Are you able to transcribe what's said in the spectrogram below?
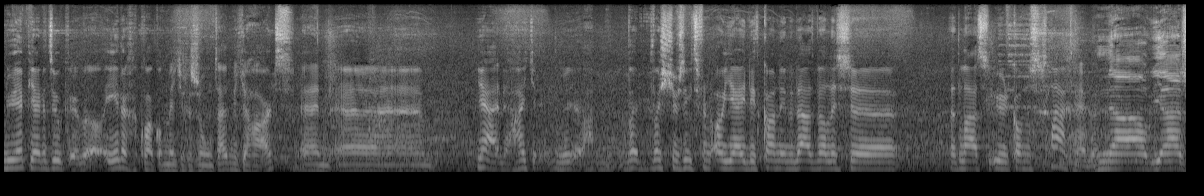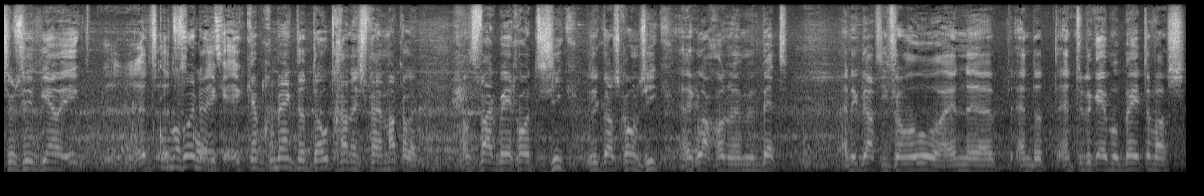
nu heb jij natuurlijk wel eerder gekwakkeld met je gezondheid, met je hart. En ehm, ja, had je, was je zoiets van, oh jee, dit kan inderdaad wel eens... het laatste uur kan eens geslagen hebben. Nou ja, zo zit ja, ik. Het, het voordeel, ik, ik heb gemerkt dat doodgaan is vrij makkelijk. Want vaak ben je gewoon te ziek. Dus ik was gewoon ziek. En ik lag gewoon in mijn bed. En ik dacht iets van, oh. En, eh, en, dat, en toen ik eenmaal beter was,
